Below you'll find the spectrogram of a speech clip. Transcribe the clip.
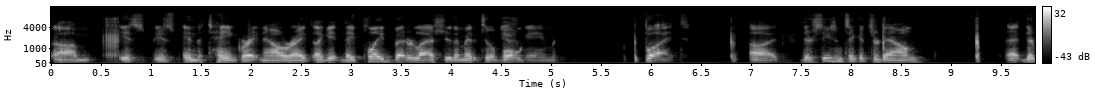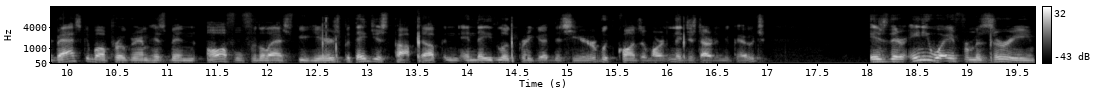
um, is is in the tank right now. Right, like it, they played better last year. They made it to a bowl game, but uh, their season tickets are down. Uh, their basketball program has been awful for the last few years, but they just popped up and, and they look pretty good this year with Cuonzo Martin. They just hired a new coach. Is there any way for Missouri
